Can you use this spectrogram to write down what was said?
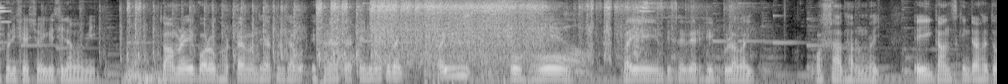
এখনই শেষ হয়ে গেছিলাম আমি। তো আমরা এই বড় ঘরটার মধ্যে এখন যাব। এখানে হয়তো একটা এনিমি আছে ভাই। ভাই, ওহো। ভাই, এই এমপি ফাইভের হেডগুলা ভাই অসাধারণ ভাই। এই গান স্কিনটার হয়তো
